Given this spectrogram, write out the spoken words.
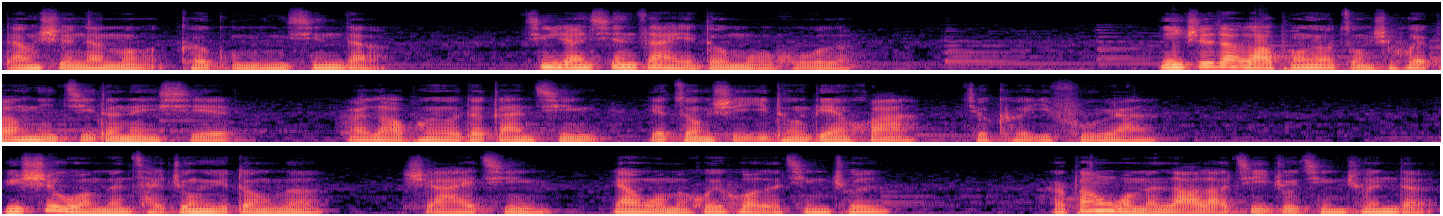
当时那么刻骨铭心的，竟然现在也都模糊了。你知道，老朋友总是会帮你记得那些，而老朋友的感情也总是一通电话就可以复燃。于是我们才终于懂了，是爱情让我们挥霍了青春。而帮我们牢牢记住青春的，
